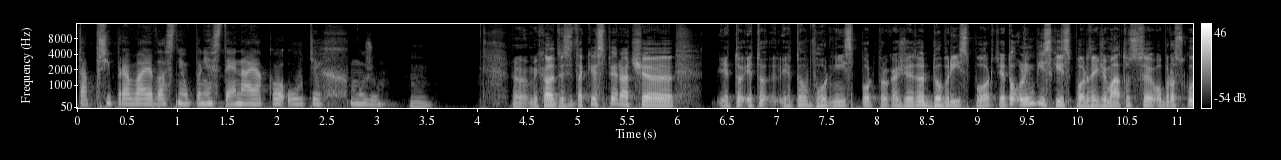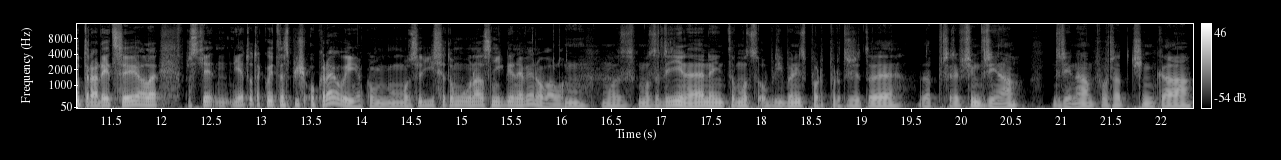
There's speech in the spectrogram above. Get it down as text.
ta příprava je vlastně úplně stejná jako u těch mužů. Hmm. No, Michale, ty jsi taky vzpěrač. Je to, je, to, je to vhodný sport pro každý, je to dobrý sport, je to olympijský sport, takže má to svou obrovskou tradici, ale prostě je to takový ten spíš okrajový, jako moc lidí se tomu u nás nikdy nevěnovalo. Moc, moc lidí ne, není to moc oblíbený sport, protože to je především dřina, dřina, pořád činka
